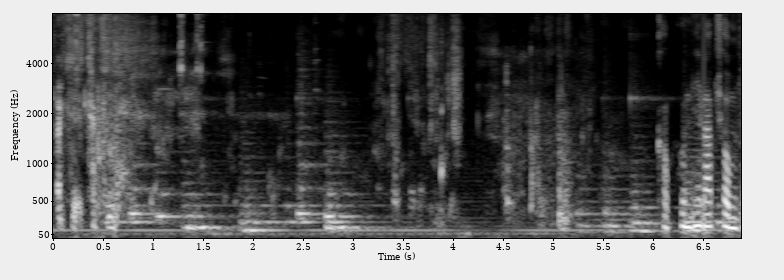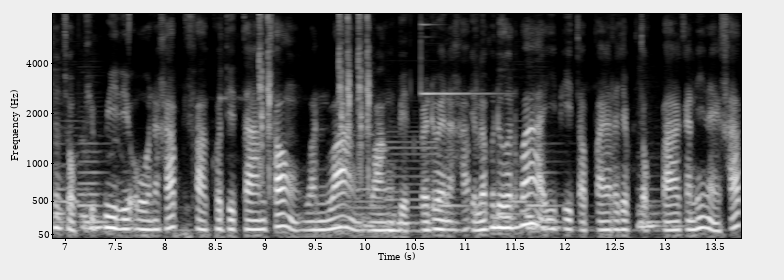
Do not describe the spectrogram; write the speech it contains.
โอเคครับพี่ขอบคุณที่รับชมจนจบคลิปวิดีโอนะครับ ฝากกดติดตามช่องวันว่างวางเบ็ดไปด้วยนะครับ เดี๋ยวเรามาดูกันว่า EP ต่อไปเราจะไปตกปลากันที่ไหนครับ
